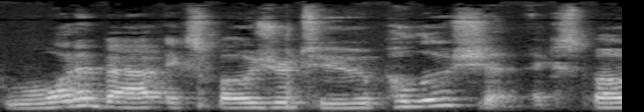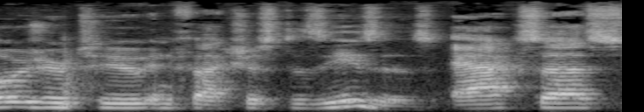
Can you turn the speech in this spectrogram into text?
What about exposure to pollution, exposure to infectious diseases, access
